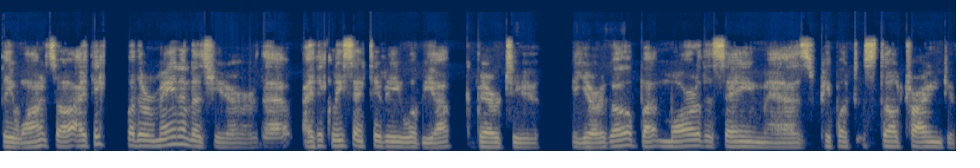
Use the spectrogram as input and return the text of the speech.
they want. So I think for the remainder of this year, that I think lease activity will be up compared to a year ago, but more the same as people still trying to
